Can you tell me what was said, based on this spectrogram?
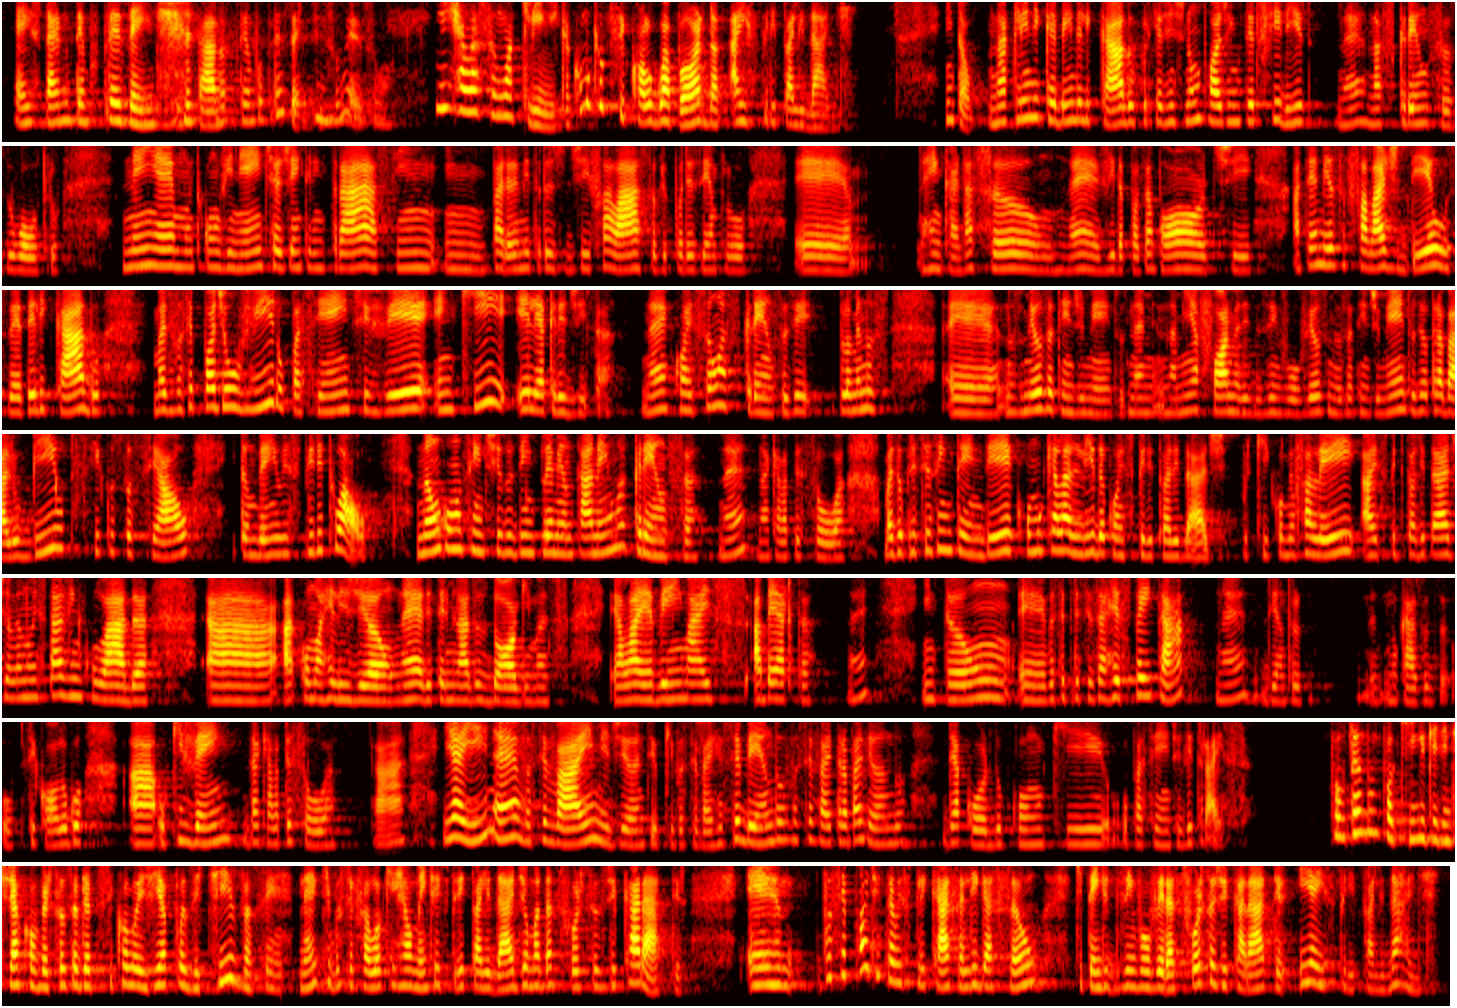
É estar no tempo presente. Estar no tempo presente, isso mesmo. E em relação à clínica, como que o psicólogo aborda a espiritualidade? Então, na clínica é bem delicado porque a gente não pode interferir né, nas crenças do outro. Nem é muito conveniente a gente entrar assim em parâmetros de falar sobre, por exemplo, é, reencarnação, né, vida após a morte, até mesmo falar de Deus é delicado, mas você pode ouvir o paciente, ver em que ele acredita, né, quais são as crenças e pelo menos é, nos meus atendimentos, né, na minha forma de desenvolver os meus atendimentos, eu trabalho o biopsicossocial e também o espiritual. Não com o sentido de implementar nenhuma crença né, naquela pessoa, mas eu preciso entender como que ela lida com a espiritualidade, porque, como eu falei, a espiritualidade ela não está vinculada a, a como a religião, né, a determinados dogmas, ela é bem mais aberta, né? Então, é, você precisa respeitar, né, dentro, no caso do psicólogo, a, o que vem daquela pessoa. Tá? E aí, né, você vai, mediante o que você vai recebendo, você vai trabalhando de acordo com o que o paciente lhe traz. Voltando um pouquinho que a gente já conversou sobre a psicologia positiva, Sim. né, que você falou que realmente a espiritualidade é uma das forças de caráter. É, você pode então explicar essa ligação que tem de desenvolver as forças de caráter e a espiritualidade?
